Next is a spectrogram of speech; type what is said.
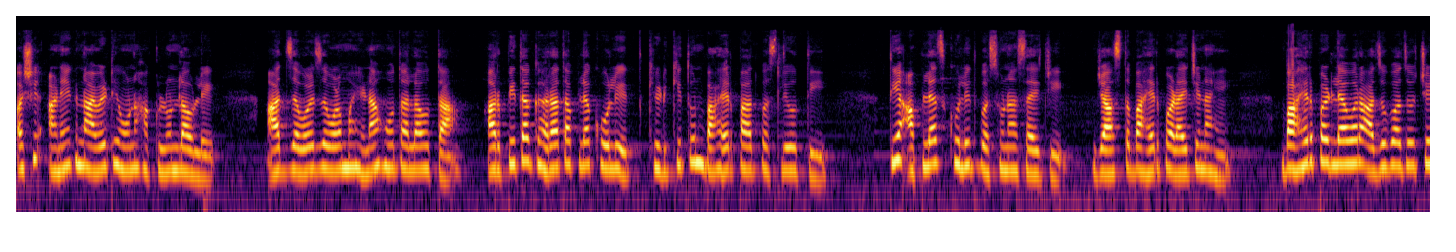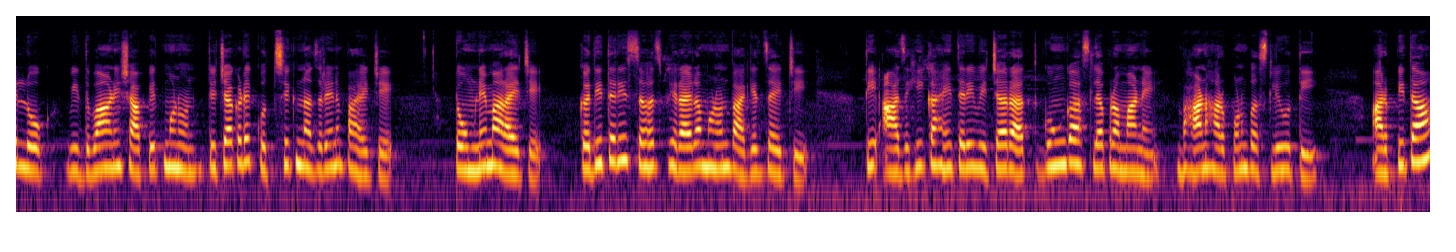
अशी अनेक नावे ठेवून हाकलून लावले. आज जवळजवळ महिना होत आला होता. अर्पिता घरात आपल्या खोलीत खिडकीतून बाहेर पाहत बसली होती. ती आपल्याच खोलीत बसून असायची. जास्त बाहेर पडायची नाही. बाहेर पडल्यावर आजूबाजूचे लोक विधवा आणि शापित म्हणून तिच्याकडे कुत्सिक नजरेने पाहायचे. टोमणे मारायचे. कधीतरी सहज फिरायला म्हणून बागेत जायची. ती आजही काहीतरी विचारात गुंग असल्याप्रमाणे भान हरपून बसली होती. अर्पिता?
